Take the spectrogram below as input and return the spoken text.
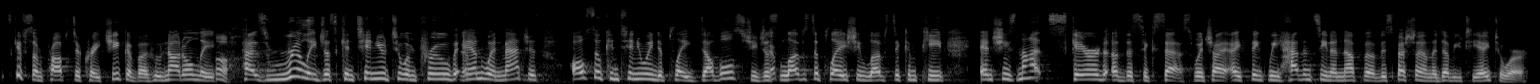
let's give some props to Krejcikova, who not only oh. has really just continued to improve yep. and win matches, also continuing to play doubles. She just yep. loves to play. She loves to compete. And she's not scared of the success, which I, I think we haven't seen enough of, especially on the WTA tour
